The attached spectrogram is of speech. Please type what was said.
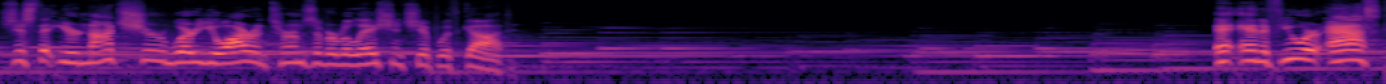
just that you're not sure where you are in terms of a relationship with God. And if you were asked,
